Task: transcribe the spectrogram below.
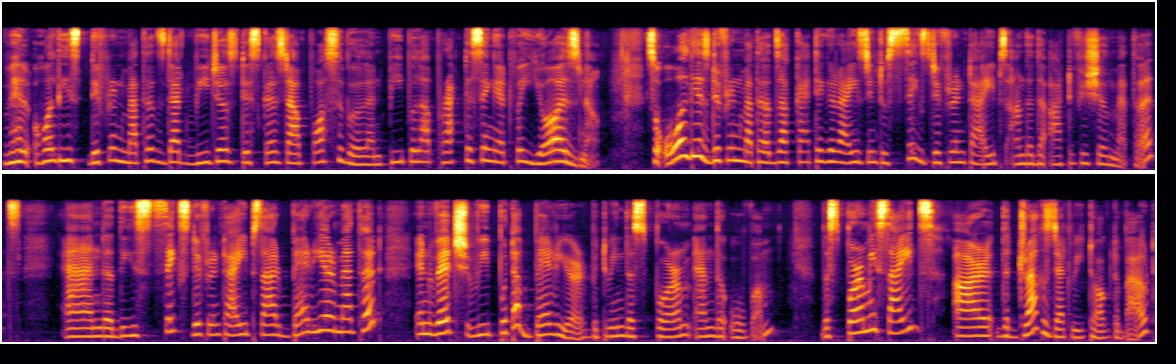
Well, all these different methods that we just discussed are possible and people are practicing it for years now. So all these different methods are categorized into six different types under the artificial methods. And these six different types are barrier method in which we put a barrier between the sperm and the ovum. The spermicides are the drugs that we talked about,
